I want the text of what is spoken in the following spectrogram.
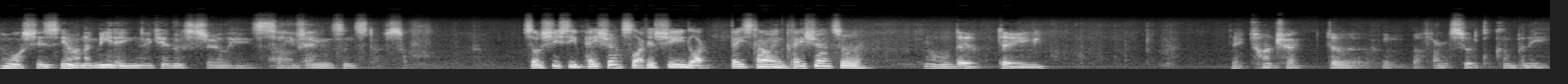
Well, she's, you know, in a meeting, I can't necessarily say things and stuff. So So does she see patients? Like is she like FaceTiming patients or Well, they they they contract uh, a pharmaceutical company.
